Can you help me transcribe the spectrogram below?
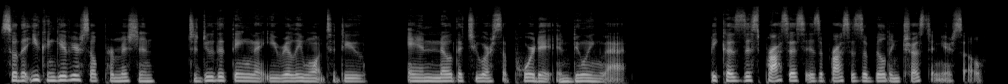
so that you can give yourself permission to do the thing that you really want to do and know that you are supported in doing that. Because this process is a process of building trust in yourself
